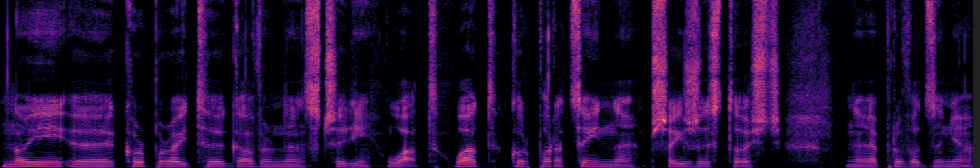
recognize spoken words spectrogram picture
no i e, corporate governance, czyli ład. Ład korporacyjny, przejrzystość e, prowadzenia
